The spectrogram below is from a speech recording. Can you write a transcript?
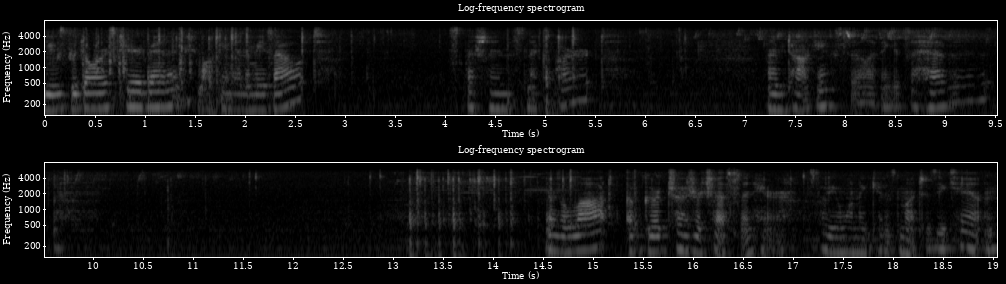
Use the doors to your advantage, locking enemies out. Especially in this next part. I'm talking still. I think it's a habit. There's a lot of good treasure chests in here, so you want to get as much as you can.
